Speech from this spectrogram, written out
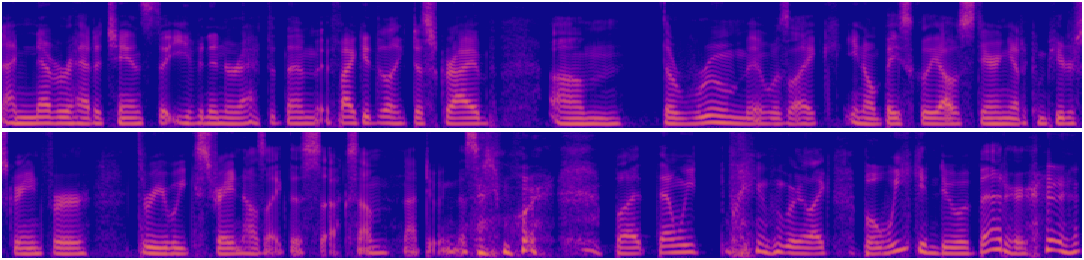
I never had a chance to even interact with them. If I could like describe um, the room, it was like you know basically I was staring at a computer screen for three weeks straight, and I was like, "This sucks. I'm not doing this anymore." but then we we were like, "But we can do it better,"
